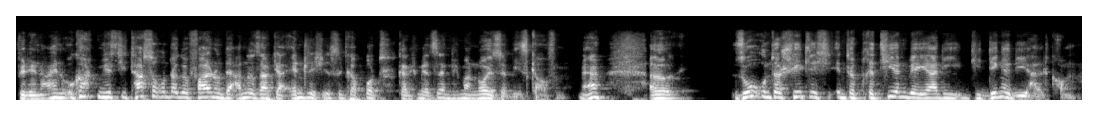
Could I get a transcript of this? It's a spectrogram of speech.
Für den einen, oh Gott, mir ist die Tasse runtergefallen und der andere sagt, ja, endlich ist sie kaputt. Kann ich mir jetzt endlich mal ein neues Service kaufen. Ja? Also so unterschiedlich interpretieren wir ja die, die Dinge, die halt kommen.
